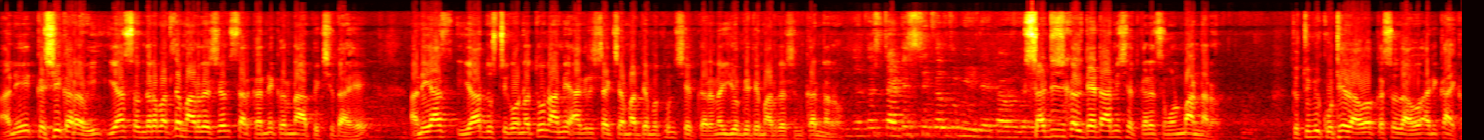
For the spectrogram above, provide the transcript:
आणि कशी करावी या संदर्भातलं मार्गदर्शन सरकारने करणं अपेक्षित आहे. आणि या या दृष्टिकोनातून आम्ही अग्रिस्टॅकच्या माध्यमातून शेतकऱ्यांना योग्य ते मार्गदर्शन करणार आहोत. म्हणजे स्टॅटिस्टिकल स्टॅटिस्टिकल डेटा आम्ही शेतकऱ्यांसमोर मांडणार आहोत. तर तुम्ही कुठे जावं कसं जावं आणि काय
